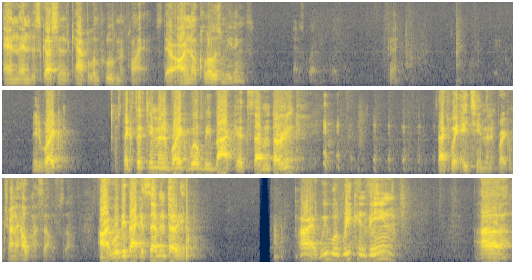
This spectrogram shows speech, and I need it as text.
and then discussion of the capital improvement plans. There are no closed meetings? That is correct. Okay. Need a break? Let's take a 15-minute break. We'll be back at 7:30. It's actually an 18-minute break. I'm trying to help myself, so. All right, we'll be back at 7:30. All right, we will reconvene. Uh,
